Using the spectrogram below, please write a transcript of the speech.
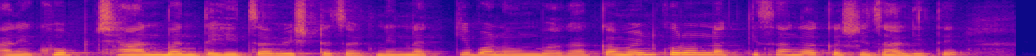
आणि खूप छान बनते ही चविष्ट चटणी. नक्की बनवून बघा. कमेंट करून नक्की सांगा कशी झाली ते.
